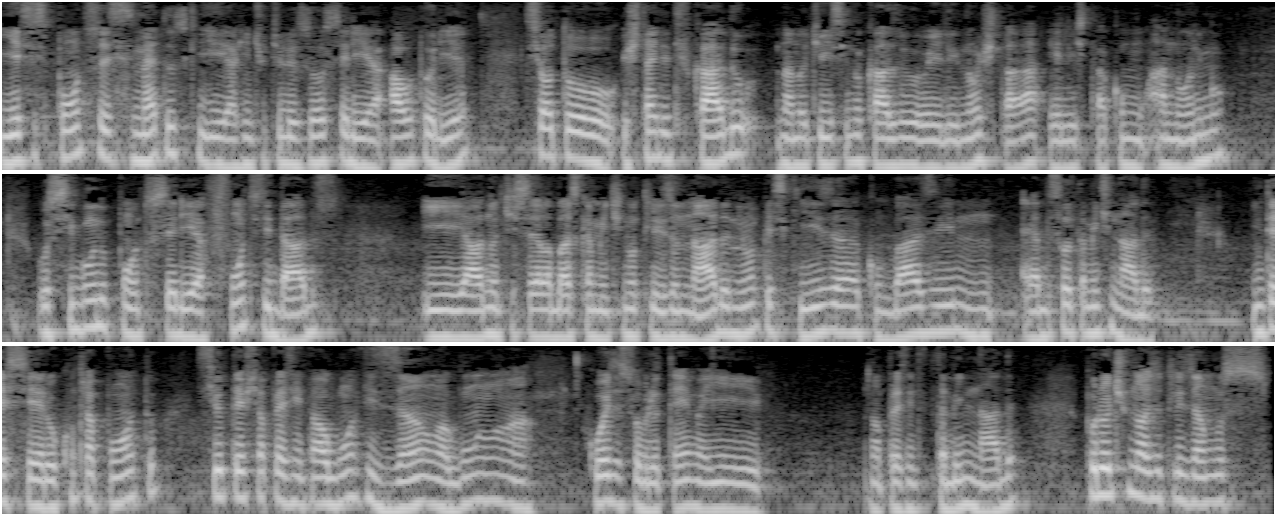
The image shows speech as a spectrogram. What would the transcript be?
E esses pontos, esses métodos que a gente utilizou seria a autoria, se o autor está identificado na notícia, no caso ele não está, ele está como anônimo. O segundo ponto seria fontes de dados, e a notícia ela basicamente não utiliza nada, nenhuma pesquisa com base é absolutamente nada. Em terceiro, o contraponto, se o texto apresenta alguma visão, alguma coisa sobre o tema e não apresenta também nada. Por último, nós utilizamos,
